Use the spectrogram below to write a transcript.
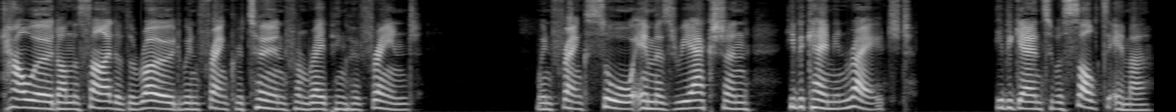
cowered on the side of the road when Frank returned from raping her friend. When Frank saw Emma's reaction, he became enraged. He began to assault Emma,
